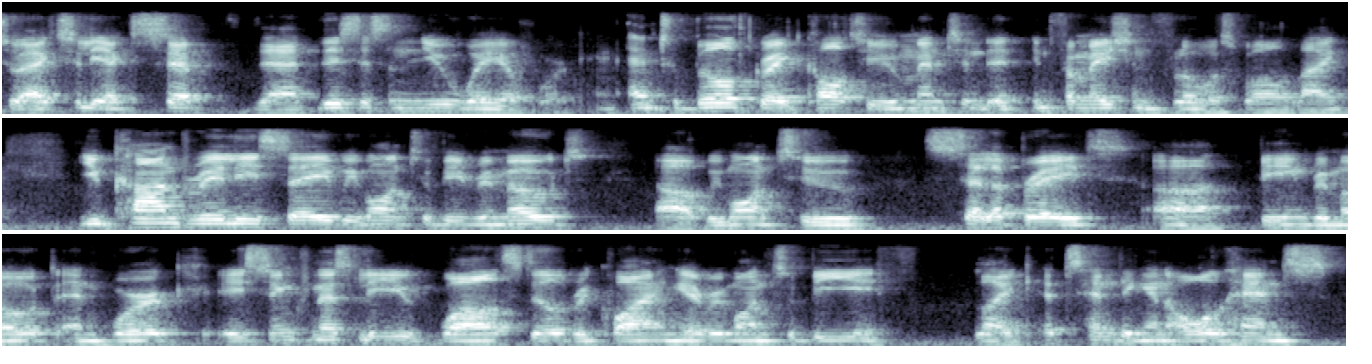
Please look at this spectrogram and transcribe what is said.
to actually accept that this is a new way of working. And to build great culture you mentioned information flow as well. Like you can't really say we want to be remote uh, we want to celebrate uh, being remote and work asynchronously while still requiring everyone to be like attending an all hands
